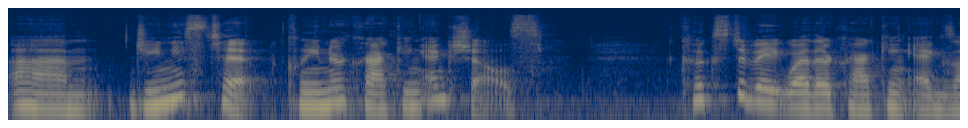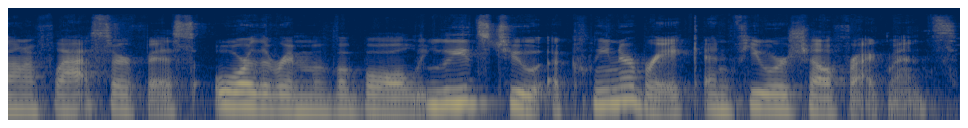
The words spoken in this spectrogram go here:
Um, genius tip cleaner cracking eggshells. Cooks debate whether cracking eggs on a flat surface or the rim of a bowl leads to a cleaner break and fewer shell fragments.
